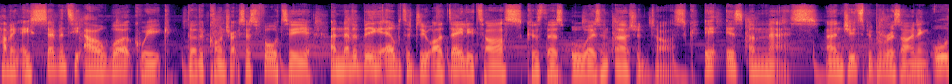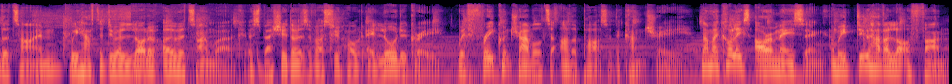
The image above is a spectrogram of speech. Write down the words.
having a 70 hour work week, though the contract says 40, and never being able to do our daily tasks because there's always an urgent task. It is a mess. And due to people resigning all the time, we have to do a lot of overtime work, especially those of us who hold a law degree, with frequent travel to other parts of the country. Now, my colleagues are amazing, and we do have a lot of fun,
